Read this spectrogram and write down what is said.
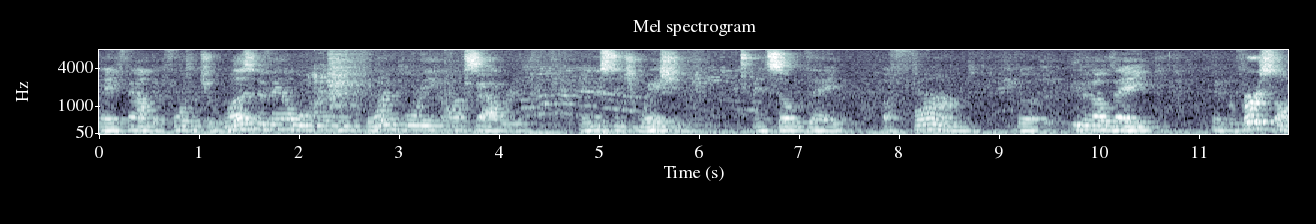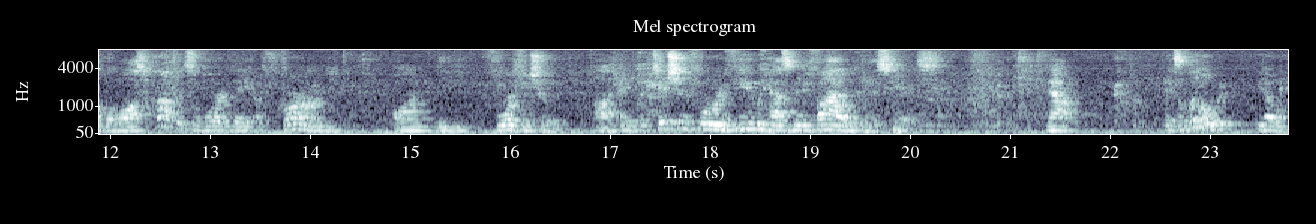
They found that forfeiture was an available remedy for an employee on salary in this situation. And so they affirmed, the, even though they, they reversed on the lost profits award, they affirmed on the forfeiture. Uh, a petition for review has been filed in this case. Now, it's a little, you know,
